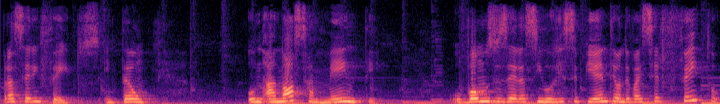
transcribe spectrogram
para serem feitos? Então, o, a nossa mente, o, vamos dizer assim, o recipiente onde vai ser feito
